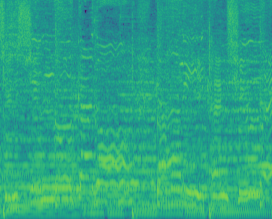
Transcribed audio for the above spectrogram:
真心有甲我，甲你牵手的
